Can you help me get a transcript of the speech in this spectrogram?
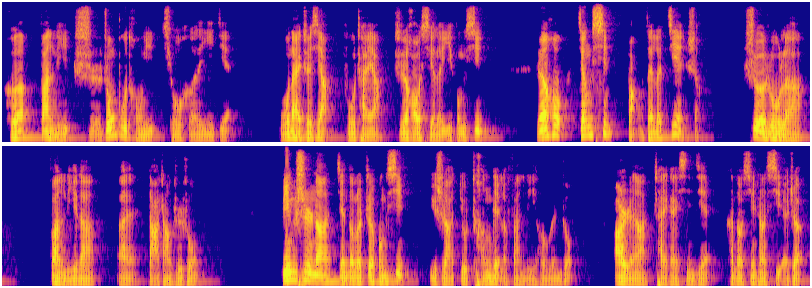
和范蠡始终不同意求和的意见。无奈之下，夫差呀只好写了一封信，然后将信绑在了箭上，射入了范蠡的哎大帐之中。兵士呢捡到了这封信，于是啊就呈给了范蠡和文种。二人啊拆开信件，看到信上写着：“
